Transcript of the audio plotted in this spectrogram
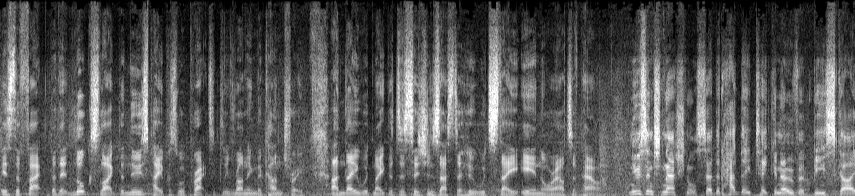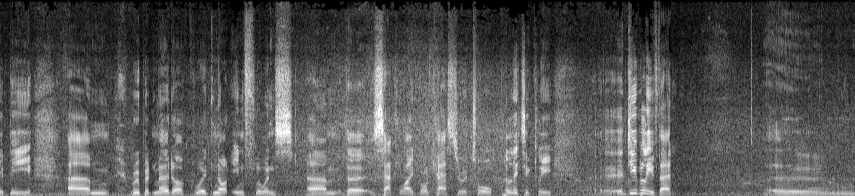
is the fact that it looks like the newspapers were practically running the country, and they would make the decisions as to who would stay in or out of power. News International said that had they taken over B Sky B, um, Rupert Murdoch would not influence um, the satellite broadcaster at all politically. Uh, do you believe that? Um,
